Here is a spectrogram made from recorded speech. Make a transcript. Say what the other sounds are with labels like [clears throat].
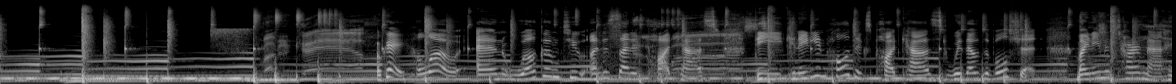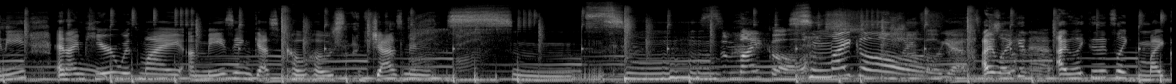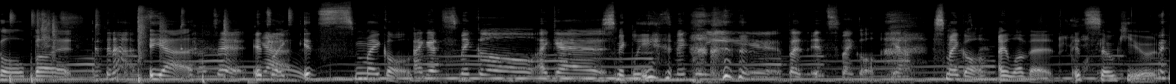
Okay, hello, and welcome to Undecided Podcast, the Canadian politics podcast without the bullshit. My name is Tara Mahoney, and I'm here with my amazing guest co-host Jasmine Sm- Sm- Michael. Michael. Michael, yes. I like it. With an F. I like that it's like Michael, but With an F. yeah, That's it. it's Yeah. like it's Michael. I get Smickle. I get Smickly. Smickly, [laughs] but it's Michael. Yeah. Smichael. I love it. It's so cute. [laughs]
